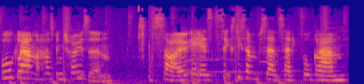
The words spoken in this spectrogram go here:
full glam has been chosen. So it is 67% said full glam,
